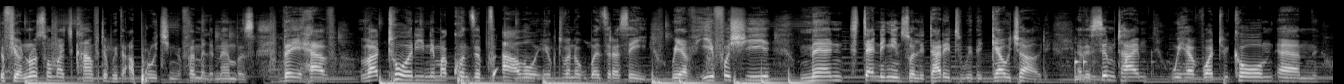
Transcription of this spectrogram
if you're not so much comfortable with approaching your family members. They have vatori nema concepts avo. We have he for she, men standing in solidarity with the girl child. At the same time, we have what we call um,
